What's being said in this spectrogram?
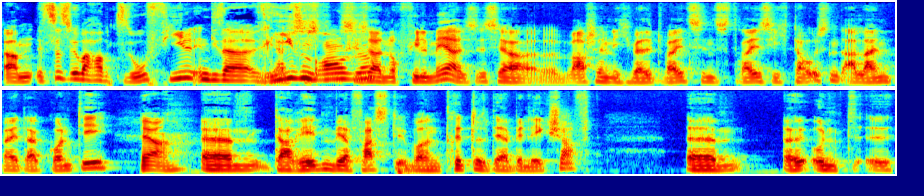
ähm, ist es überhaupt so viel in dieser Riesenbranche? Ja, es, ist, es ist ja noch viel mehr. Es ist ja äh, wahrscheinlich weltweit sind es 30.000 allein bei der Conti. Ja. Ähm, da reden wir fast über ein Drittel der Belegschaft. Ähm, äh, und, äh,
